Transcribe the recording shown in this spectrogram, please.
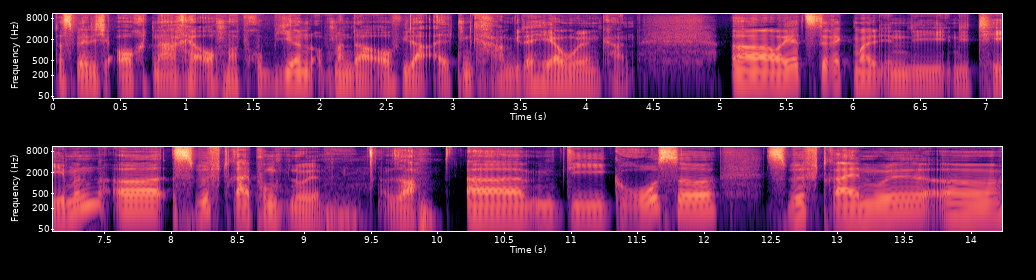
Das werde ich auch nachher auch mal probieren, ob man da auch wieder alten Kram wieder herholen kann. Äh, aber jetzt direkt mal in die, in die Themen. Äh, Swift 3.0. So, äh, die große Swift 3.0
